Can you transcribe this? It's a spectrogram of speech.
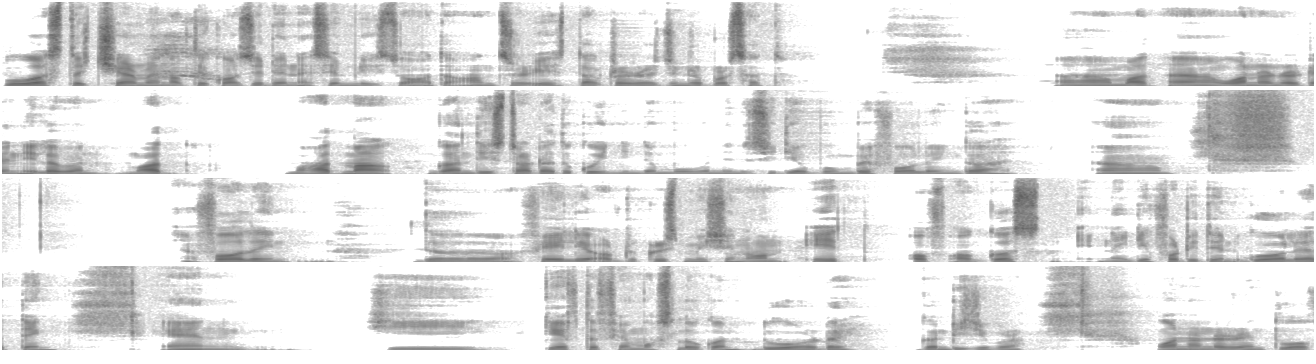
who was the chairman of the Constituent Assembly? So the answer is Dr. Rajendra Prasad. Uh, uh, 111. Mahatma Gandhi started the Quit India movement in the city of Bombay following the um, following the failure of the Cripps mission on 8th of August 1942 in Gowalia tank and he gave the famous slogan do or die Gandhi Jibra 112.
